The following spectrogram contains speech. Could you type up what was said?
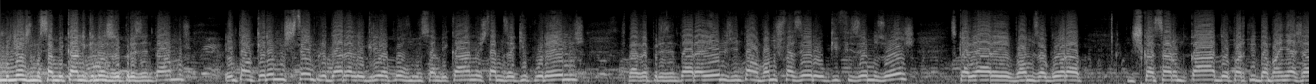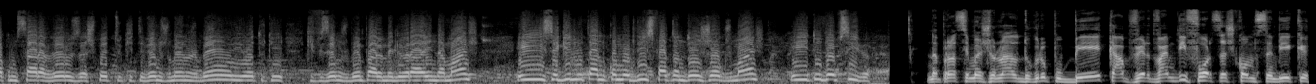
milhões de moçambicanos que nós representamos, então queremos sempre dar alegria ao povo moçambicano, estamos aqui por eles, para representar a eles, então vamos fazer o que fizemos hoje, se calhar eh, vamos agora descansar um bocado, a partir da manhã já começar a ver os aspectos que tivemos menos bem e outro que, que fizemos bem para melhorar ainda mais. E seguir lutando, como eu disse, faltam dois jogos mais e tudo é possível. Na próxima jornada do grupo B, Cabo Verde vai medir forças com Moçambique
